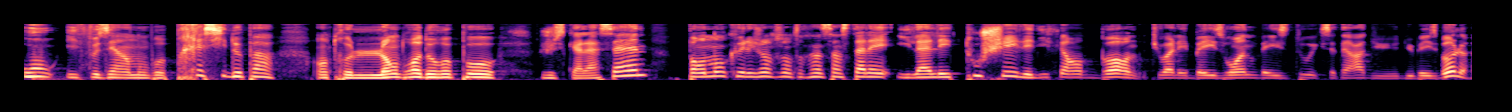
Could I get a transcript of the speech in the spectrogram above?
où il faisait un nombre précis de pas entre l'endroit de repos jusqu'à la scène. Pendant que les gens sont en train de s'installer, il allait toucher les différentes bornes, tu vois, les base 1, base 2, etc. du, du baseball,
